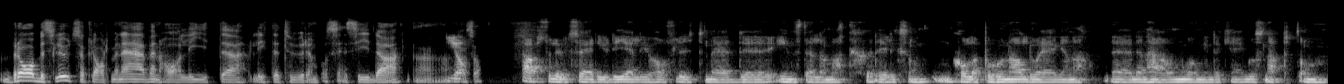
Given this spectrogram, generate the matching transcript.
bra beslut såklart, men även ha lite, lite turen på sin sida. eh, Ja. så. Absolut så är det ju. Det gäller ju att ha flyt med eh, inställda matcher. Det är liksom, kolla på Ronaldo-ägarna eh, den här omgången. Det kan ju gå snabbt. De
